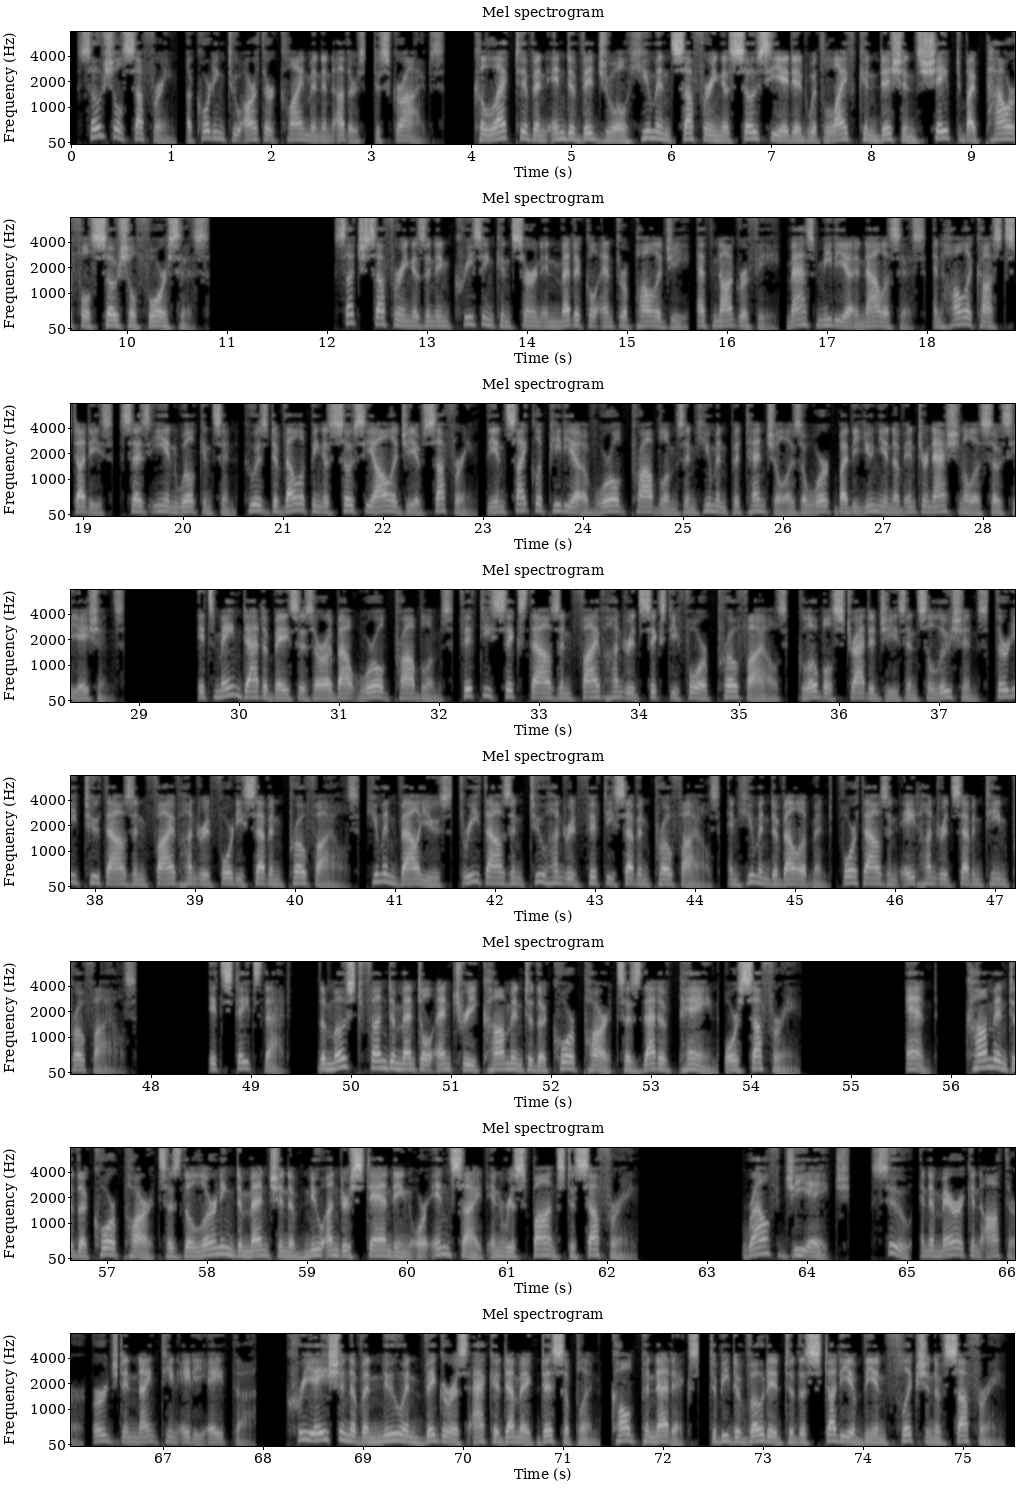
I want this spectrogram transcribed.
Social suffering, according to Arthur Kleinman and others, describes collective and individual human suffering associated with life conditions shaped by powerful social forces. Such suffering is an increasing concern in medical anthropology, ethnography, mass media analysis, and Holocaust studies, says Ian Wilkinson, who is developing a sociology of suffering. The Encyclopedia of World Problems and Human Potential is a work by the Union of International Associations. Its main databases are about world problems 56,564 profiles, global strategies and solutions 32,547 profiles, human values 3,257 profiles, and human development 4,817 profiles. It states that the most fundamental entry common to the core parts is that of pain or suffering, and Common to the core parts is the learning dimension of new understanding or insight in response to suffering. Ralph G. H. Siu, an American author, urged in 1988 the creation of a new and vigorous academic discipline, called Panetics, to be devoted to the study of the infliction of suffering.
